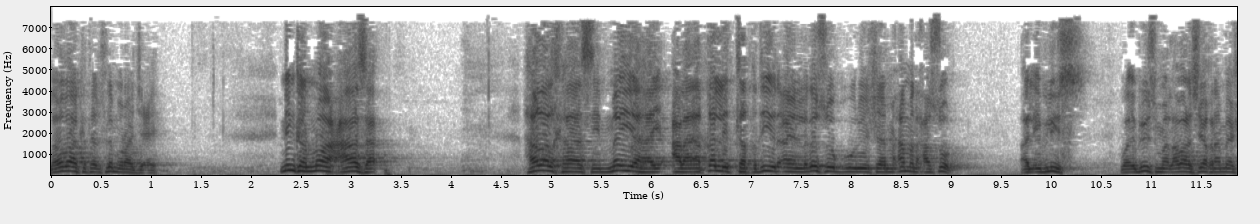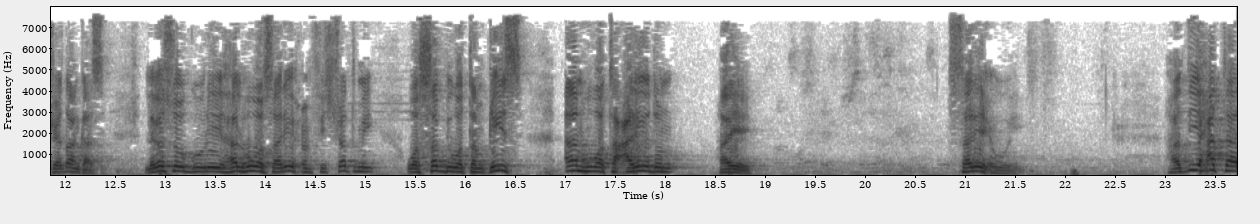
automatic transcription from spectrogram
labadaa kitaab isla muraajace ninka noocaasa hadalkaasi ma yahay calaa aqali taqdiir ayn laga soo guuriyey sheekh maxamed xasuun alibliis. Waa ibliis min alabaal sheekhna me shaydaankaasi laga soo guuriyey hal huwa sariixun fi shatmi wasabi watanqiis am huwa tacriidun? Haye. Sariix wey. Haddii xataa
